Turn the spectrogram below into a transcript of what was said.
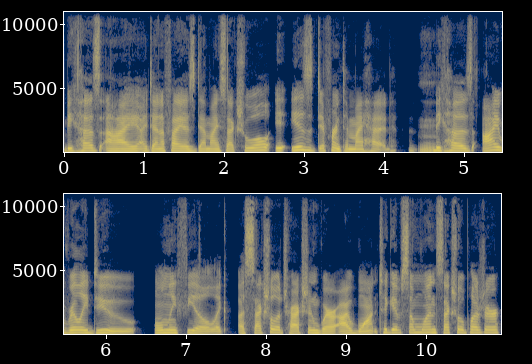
because I identify as demisexual, it is different in my head Mm. because I really do only feel like a sexual attraction where I want to give someone sexual pleasure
